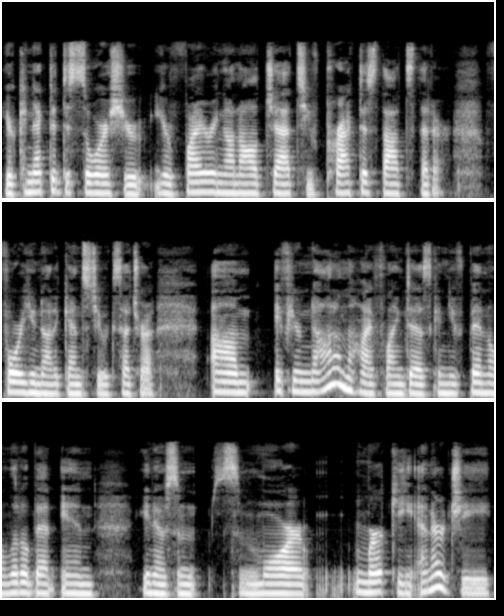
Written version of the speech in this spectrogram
you're connected to source, you're you're firing on all jets, you've practiced thoughts that are for you, not against you, etc. Um, if you're not on the high flying disc and you've been a little bit in, you know, some some more murky energy,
